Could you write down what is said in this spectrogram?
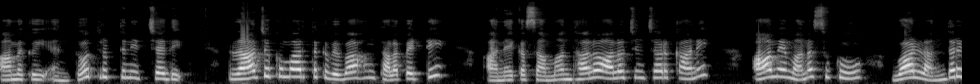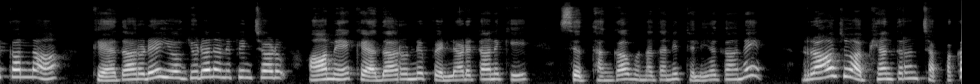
ఆమెకు ఎంతో తృప్తినిచ్చేది. రాజకుమార్తెకు వివాహం తలపెట్టి అనేక సంబంధాలు ఆలోచించారు కానీ ఆమె మనసుకు వాళ్ళందరికన్నా కేదారుడే యోగ్యుడని అనిపించాడు ఆమె కేదారుణ్ణి పెళ్ళాడటానికి సిద్ధంగా ఉన్నదని తెలియగానే రాజు అభ్యంతరం చెప్పక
